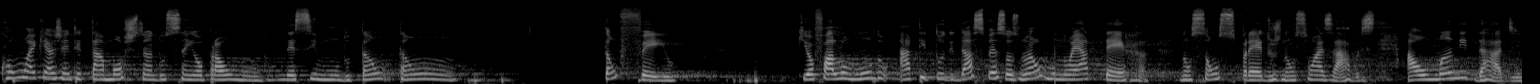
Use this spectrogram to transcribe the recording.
como é que a gente está mostrando o Senhor para o mundo, nesse mundo tão, tão tão feio que eu falo o mundo, a atitude das pessoas, não é o mundo, não é a terra, não são os prédios, não são as árvores, a humanidade.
